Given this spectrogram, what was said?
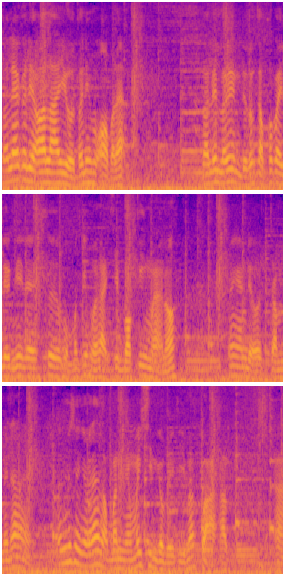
ตอนแรกก็เรียนออนไลน์อยู่ ตอนนี้ผมออกมาแล้ว ตอนเล่นเราเล่นเดี๋ยวต้องกลับเข้าไปเรื่องนี้เลย คือผมเมื่อกี้ผมถ่ายคลิปบล็อกกิ้งมาเนาะ ไม่งั้นเดี๋ยวจำไม่ได้ มันไม่ใช่จำไม่ได้หรอก มันยังไม่ชินกับเวทีมากกว่าครับ อ่า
